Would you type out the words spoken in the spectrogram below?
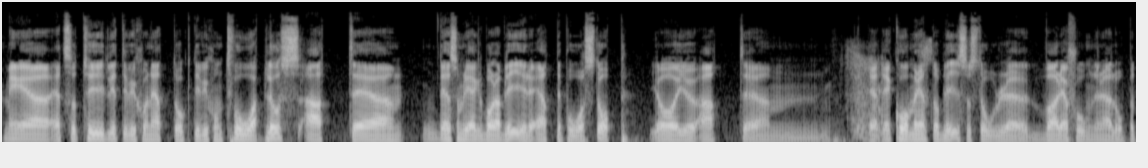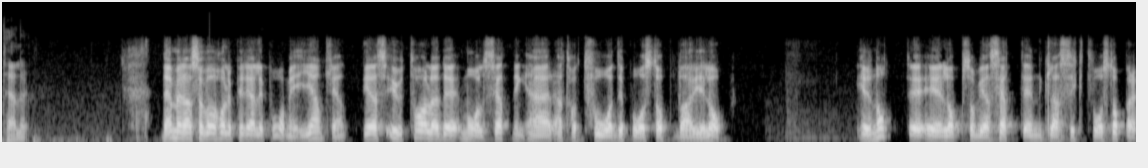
med ett så tydligt division 1 och division 2 plus att eh, det som regel bara blir ett depåstopp gör ju att eh, det, det kommer inte att bli så stor variation i det här loppet heller. Nej men alltså vad håller Pirelli på med egentligen? Deras uttalade målsättning är att ha två depåstopp varje lopp. Är det något eh, lopp som vi har sett en klassisk tvåstoppare?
